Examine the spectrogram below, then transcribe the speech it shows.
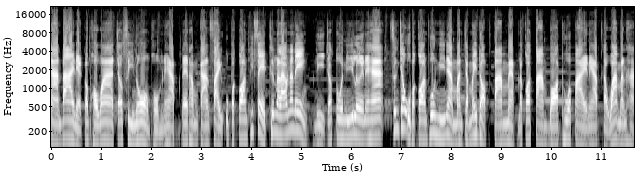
งานได้เนี่ยก็เพราะว่าเจ้าซีโนของผมนะครับได้ทำการใส่อุปกรณ์พิเศษขึ้นมาแล้วนั่นเอง นี่เจ้าตัวนี้เลยนะฮะซึ่งเจ้าอุปกรณ์พวกนี้เนี่ยมันจะไม่ดรอปตามแมปแล้วก็ตามบอสทั่วไปนะครับแต่ว่ามันหา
